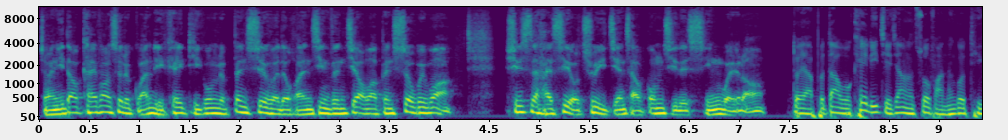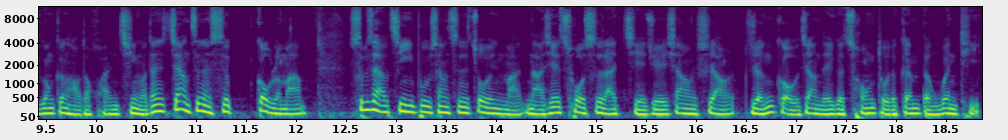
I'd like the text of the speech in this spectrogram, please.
转移到开放式的管理，可以提供的更适合的环境跟教化跟社会化，其实还是有助于减少攻击的行为了。对啊，不大，我可以理解这样的做法能够提供更好的环境哦。但是这样真的是够了吗？是不是还要进一步，像是作为哪哪些措施来解决像是要人狗这样的一个冲突的根本问题？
